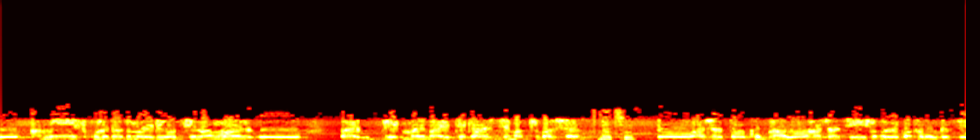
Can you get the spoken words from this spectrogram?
ও আমি স্কুলে যাওয়ার জন্য রেডি হচ্ছিলাম আর ও তার মানে বাইরে থেকে আসছে মাত্র বাসায়। আচ্ছা। তো আসার পর খুব ভালো হাসাচ্ছি সকালে কথা বলতেছে।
